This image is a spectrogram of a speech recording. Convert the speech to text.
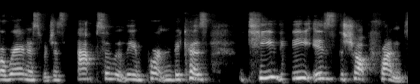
awareness which is absolutely important because tv is the shop front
